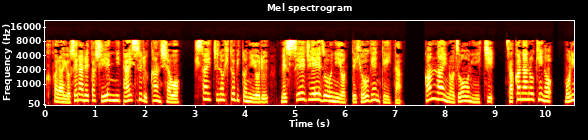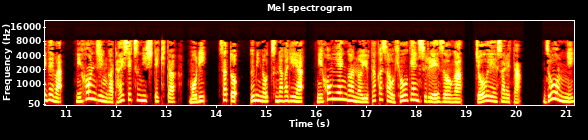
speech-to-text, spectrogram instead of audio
国から寄せられた支援に対する感謝を被災地の人々によるメッセージ映像によって表現ていた。館内のゾーン1、魚の木の森では日本人が大切にしてきた森、里、海のつながりや日本沿岸の豊かさを表現する映像が上映された。ゾーン2、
